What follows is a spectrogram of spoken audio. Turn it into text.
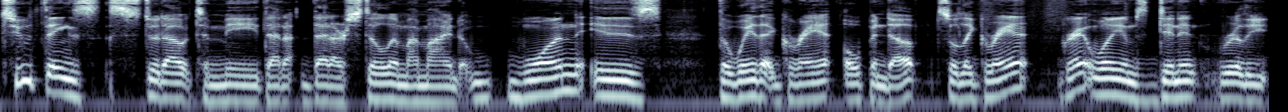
two things stood out to me that that are still in my mind. One is the way that Grant opened up. So like Grant Grant Williams didn't really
